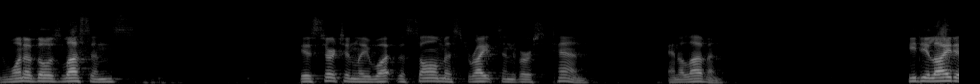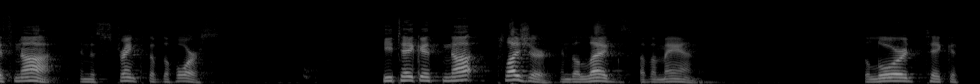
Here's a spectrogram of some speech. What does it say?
And one of those lessons is certainly what the psalmist writes in verse 10 and 11. He delighteth not in the strength of the horse. He taketh not pleasure in the legs of a man. The Lord taketh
